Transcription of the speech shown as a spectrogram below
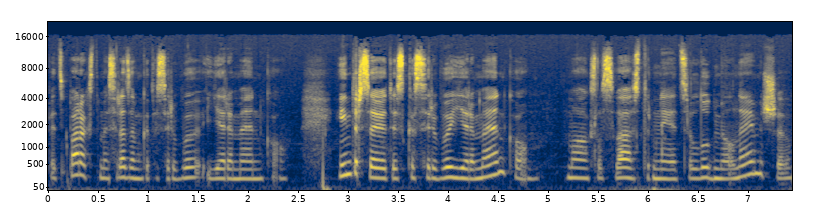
Pēc paraksta mēs redzam, ka tas ir V. Jeremenko. Interesējoties, kas ir V. Jeremenko, mākslas vēsturniece Ludmila Nēmiševa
